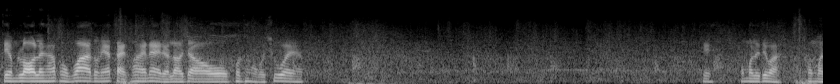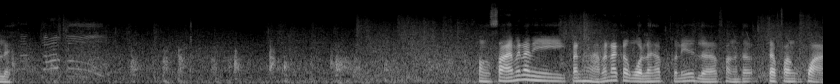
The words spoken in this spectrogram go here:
เตรียมรอเลยครับ ผมว่าตรงนี้แตกพ่ายแน่เดี๋ยวเราจะเอาพลหอกมาช่วยครับโอเคลงมาเลยดีกว่าลงมาเลย ฝั่งซ้ายไม่น่ามีปัญหาไม่น่ากังวลแล้วครับตอนนี้เหลือฝั่งแต่ฝั่งขวา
